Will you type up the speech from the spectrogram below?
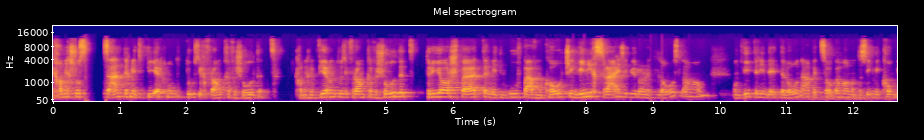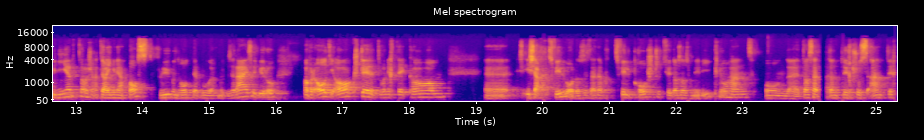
Ich habe mich schlussendlich mit 400.000 Franken verschuldet. Ich habe mich mit 400.000 Franken verschuldet, drei Jahre später mit dem Aufbau vom Coaching, wie ich das Reisebüro nicht loslassen habe und weiterhin den Lohn auch bezogen habe und das irgendwie kombiniert habe. Das hat ja irgendwie auch gepasst, Flüge und Hotelbuch mit dem Reisebüro. Aber all die Angestellten, die ich dort hatte, äh, ist einfach zu viel geworden. Also es hat einfach zu viel gekostet für das, was wir eingenommen haben. Und äh, das hat dann natürlich schlussendlich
